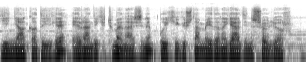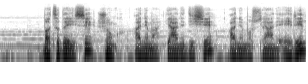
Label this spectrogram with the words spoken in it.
Yin Yang adı ile evrendeki tüm enerjinin bu iki güçten meydana geldiğini söylüyor. Batı'da ise Jung, anima yani dişi, animus yani eril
